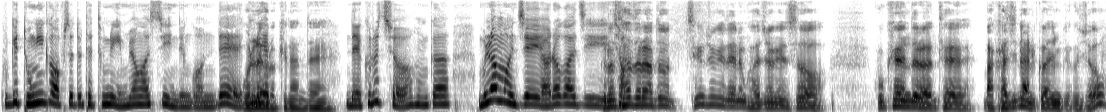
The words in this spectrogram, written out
국회 동의가 없어도 대통령 임명할 수 있는 건데. 원래 그렇긴 한데 네, 그렇죠. 그러니까 물론 뭐 이제 여러 가지 그렇다 적- 하더라도 생중계 되는 과정에서 국회의원들한테 막 하지는 않을 거 아닙니까? 그죠?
